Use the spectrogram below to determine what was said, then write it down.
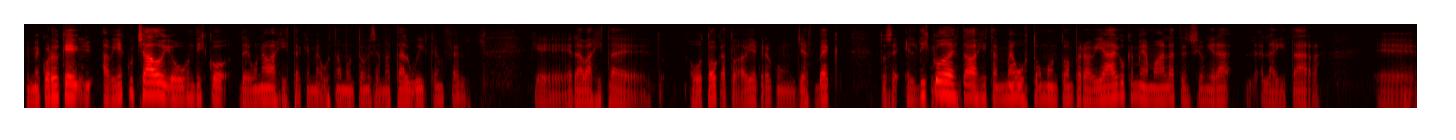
Yo me acuerdo que había escuchado yo un disco de una bajista que me gusta un montón y se llama Tal Wilkenfeld, que era bajista de, o toca todavía, creo, con Jeff Beck. Entonces, el disco de esta bajista a mí me gustó un montón, pero había algo que me llamaba la atención y era la, guitarra. Eh,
